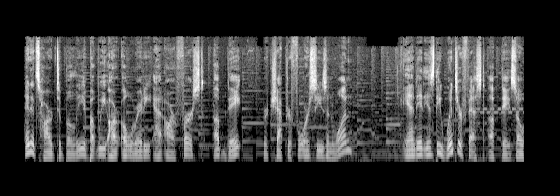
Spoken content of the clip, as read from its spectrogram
And it's hard to believe, but we are already at our first update for Chapter 4, Season 1. And it is the Winterfest update. So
